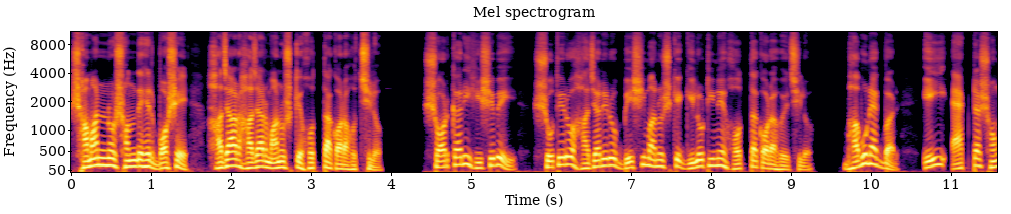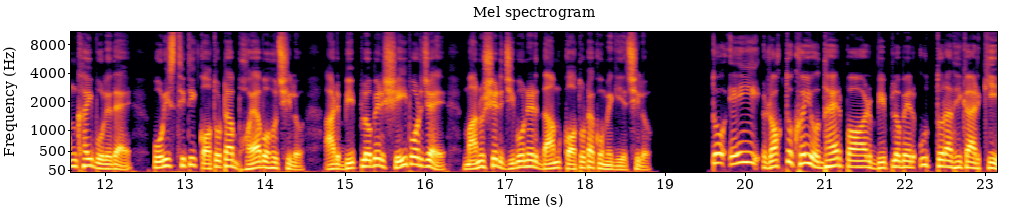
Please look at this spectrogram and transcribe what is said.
সামান্য সন্দেহের বশে হাজার হাজার মানুষকে হত্যা করা হচ্ছিল। সরকারি হিসেবেই সতেরো হাজারেরও বেশি মানুষকে গিলোটিনে হত্যা করা হয়েছিল। ভাবুন একবার, এই একটা সংখ্যাই বলে দেয় পরিস্থিতি কতটা ভয়াবহ ছিল আর বিপ্লবের সেই পর্যায়ে মানুষের জীবনের দাম কতটা কমে গিয়েছিল। তো এই রক্তক্ষয়ী অধ্যায়ের পর বিপ্লবের উত্তরাধিকার কি?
